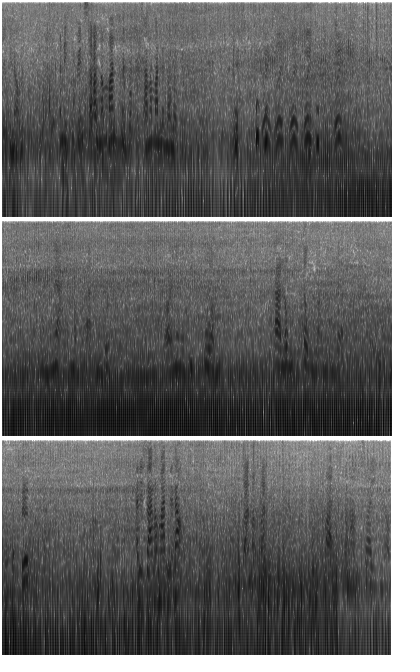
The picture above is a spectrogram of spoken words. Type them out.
เด้อพี่น้อง อันนี้จะเป็นสร้างน้ำมันเนี่ยบอกสร้างน้ำมันเป็นอะไรเฮ้ยเฮ้ยเฮ้ยเฮ้ยเฮ้ยเนี่ยน้ำบาดนี่เด้อปล่อยยังมาปิดพวงถ้าลงตรงหลังนี่แหละ มันเต้น อันนี้สร้างน้ำมันเนี่ยเนาะสร้างน้ำมันบ้านสนามไซพี่น้อง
